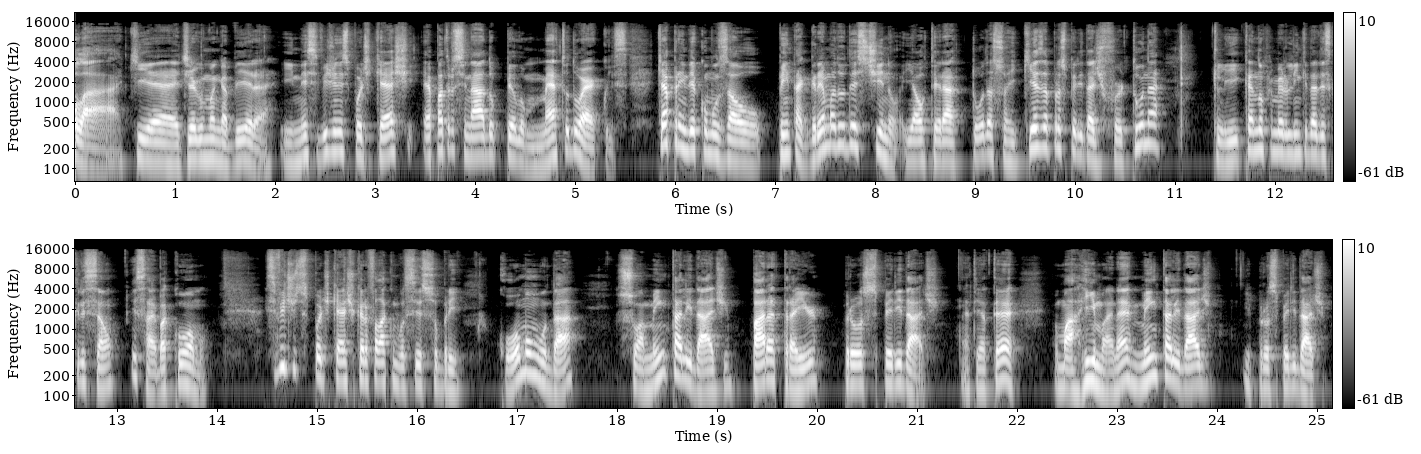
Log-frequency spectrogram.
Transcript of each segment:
Olá, aqui é Diego Mangabeira e nesse vídeo, nesse podcast, é patrocinado pelo Método Hércules. Quer aprender como usar o pentagrama do destino e alterar toda a sua riqueza, prosperidade e fortuna? Clica no primeiro link da descrição e saiba como. Nesse vídeo desse podcast, eu quero falar com você sobre como mudar sua mentalidade para atrair prosperidade. Tem até uma rima, né? Mentalidade e prosperidade.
